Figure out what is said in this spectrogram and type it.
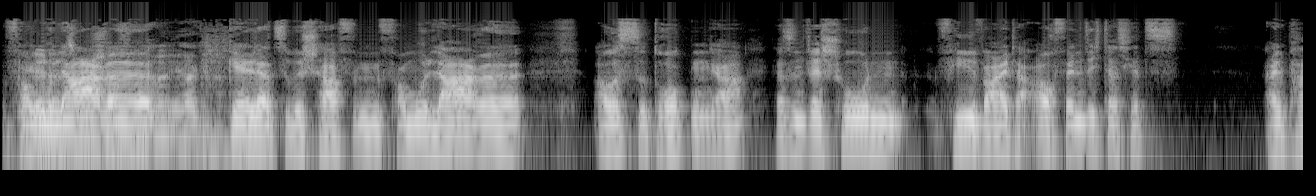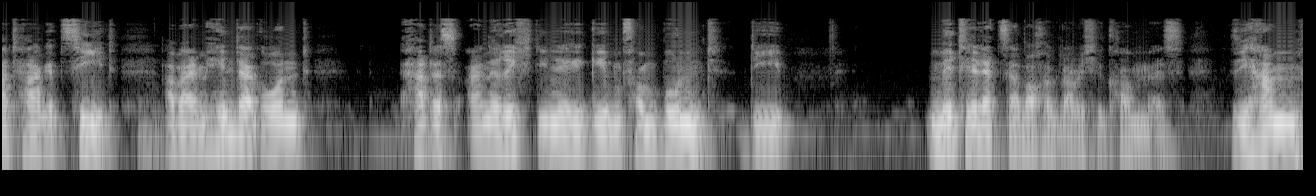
Formulare, Gelder zu, ne? ja, genau. Gelder zu beschaffen, Formulare auszudrucken, ja, da sind wir schon viel weiter, auch wenn sich das jetzt ein paar Tage zieht. Aber im Hintergrund hat es eine Richtlinie gegeben vom Bund, die Mitte letzter Woche, glaube ich, gekommen ist. Sie haben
